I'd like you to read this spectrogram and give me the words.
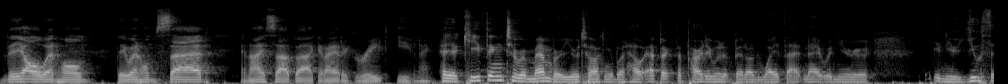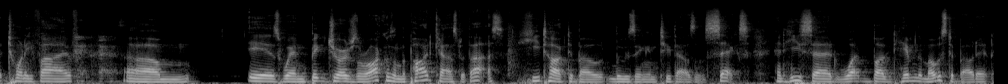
They all went home. They went home sad, and I sat back and I had a great evening. Hey, a key thing to remember, you were talking about how epic the party would have been on White that night when you were in your youth at 25. Um, is when Big George Laraque was on the podcast with us. He talked about losing in 2006, and he said what bugged him the most about it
